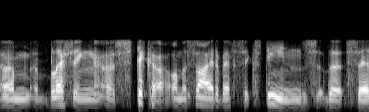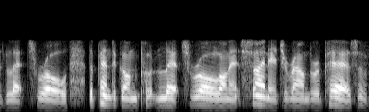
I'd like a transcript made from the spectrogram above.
um, blessing a sticker on the side of F 16s that said Let's Roll. The Pentagon put Let's Roll on its signage around the repairs of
